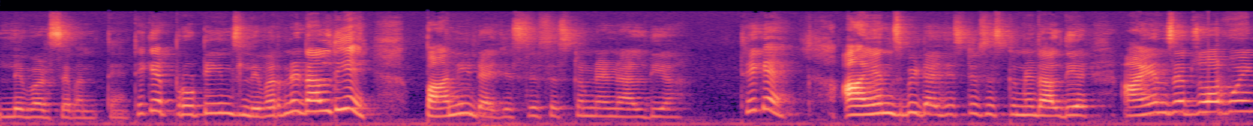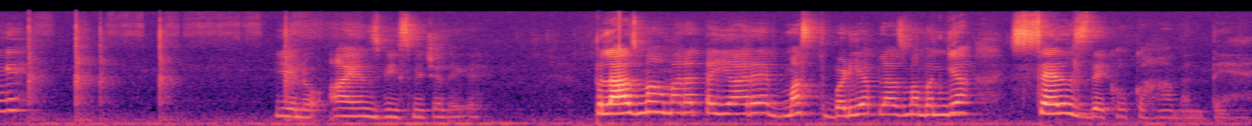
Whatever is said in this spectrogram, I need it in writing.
लिवर से बनते हैं। ठीक है? प्रोटीन्स लिवर ने डाल दिए, पानी डाइजेस्टिव सिस्टम ने डाल दिया। ठीक है? आयन्स भी डाइजेस्टिव सिस्टम ने डाल दिए। आयन्स एब्जॉर्ब होंगे ये लो आयन्स भी इसमें चले गए। प्लाज्मा हमारा तैयार है, मस्त बढ़िया प्लाज्मा बन गया। सेल्स देखो कहाँ बनते हैं।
